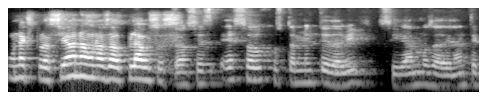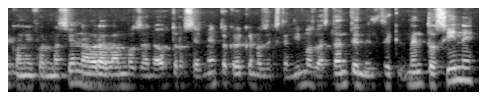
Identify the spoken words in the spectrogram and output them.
Una explosión o unos aplausos. Entonces, eso justamente, David, sigamos adelante con la información. Ahora vamos a otro segmento. Creo que nos extendimos bastante en el segmento cine.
